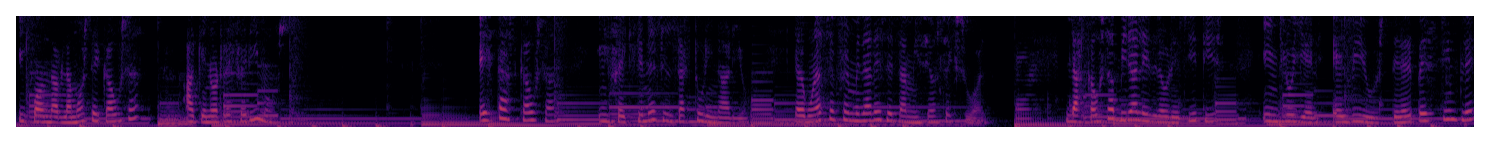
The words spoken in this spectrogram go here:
Y cuando hablamos de causas, ¿a qué nos referimos? Estas causan infecciones del tracto urinario y algunas enfermedades de transmisión sexual. Las causas virales de la uretritis incluyen el virus del herpes simple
